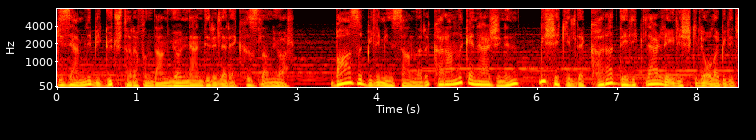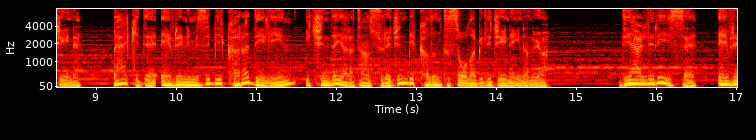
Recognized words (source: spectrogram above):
gizemli bir güç tarafından yönlendirilerek hızlanıyor. Bazı bilim insanları karanlık enerjinin bir şekilde kara deliklerle ilişkili olabileceğine, belki de evrenimizi bir kara deliğin içinde yaratan sürecin bir kalıntısı olabileceğine inanıyor. Diğerleri ise evrenin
